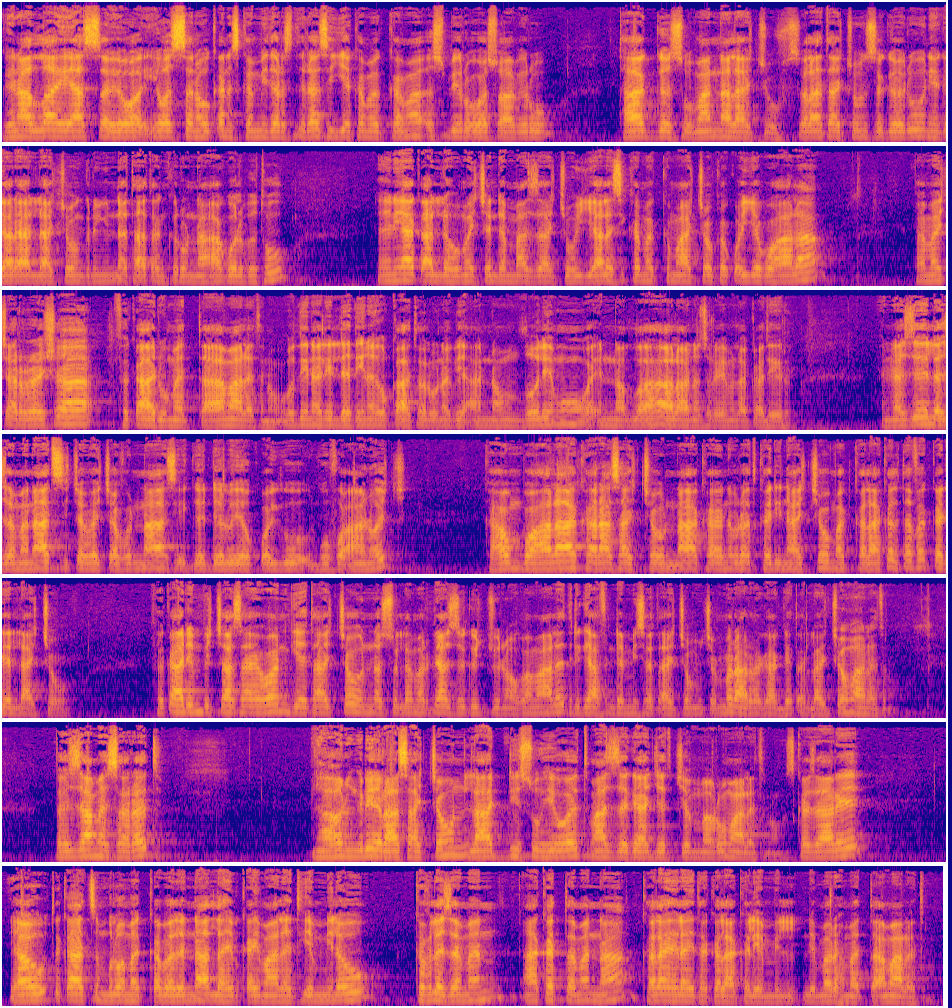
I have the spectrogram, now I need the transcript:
ግን አላህ የወሰነው ቀን እስከሚደርስ ድረስ እየከመከመ እስቢሩ ወሷቢሩ ታገሱ ማናላችሁ ሰላታችሁን ስገዱ እኔ ጋር ያላቸውን ግንኙነት አጠንክሩና አጎልብቱ እኔ ያቃለሁ መቼ እንደማዛችሁ እያለ ሲከመክማቸው ከቆየ በኋላ በመጨረሻ ፍቃዱ መጣ ማለት ነው። ኡዚነ ሊለዚነ ዩቃተሉነ ቢአነሁም ظሊሙ ወኢና ላህ አላ ነስሪህም ለቀዲር። እነዚህ ለዘመናት ሲጨፈጨፉና ሲገደሉ የቆዩ ጉፉአኖች ካሁን በኋላ ከራሳቸውና ከንብረት ከዲናቸው መከላከል ተፈቀደላቸው። ፍቃድን ብቻ ሳይሆን ጌታቸው እነሱን ለመርዳት ዝግጁ ነው በማለት ድጋፍ እንደሚሰጣቸውም ጭምር አረጋገጠላቸው ማለት ነው። በዛ መሰረት አሁን እንግዲህ ራሳቸውን ለአዲሱ ህይወት ማዘጋጀት ጀመሩ ማለት ነው። እስከ ዛሬ ያው ጥቃት ዝም ብሎ መቀበልና አላህ ይብቃይ ማለት የሚለው ክፍለ ዘመን አከተመና ከላይ ላይ ተከላከል የሚል መርህ መጣ ማለት ነው።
